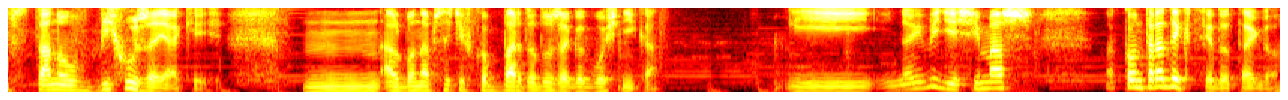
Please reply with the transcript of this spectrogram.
stanął w wichurze jakiejś. Mm, albo naprzeciwko bardzo dużego głośnika. I, no i widzisz, i masz no, kontradykcję do tego.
